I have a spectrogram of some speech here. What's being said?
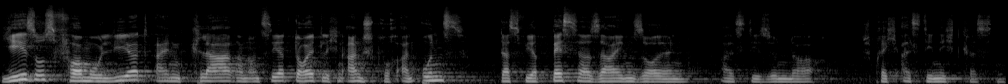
Jesus formuliert einen klaren und sehr deutlichen Anspruch an uns, dass wir besser sein sollen als die Sünder sprich als die Nichtchristen.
